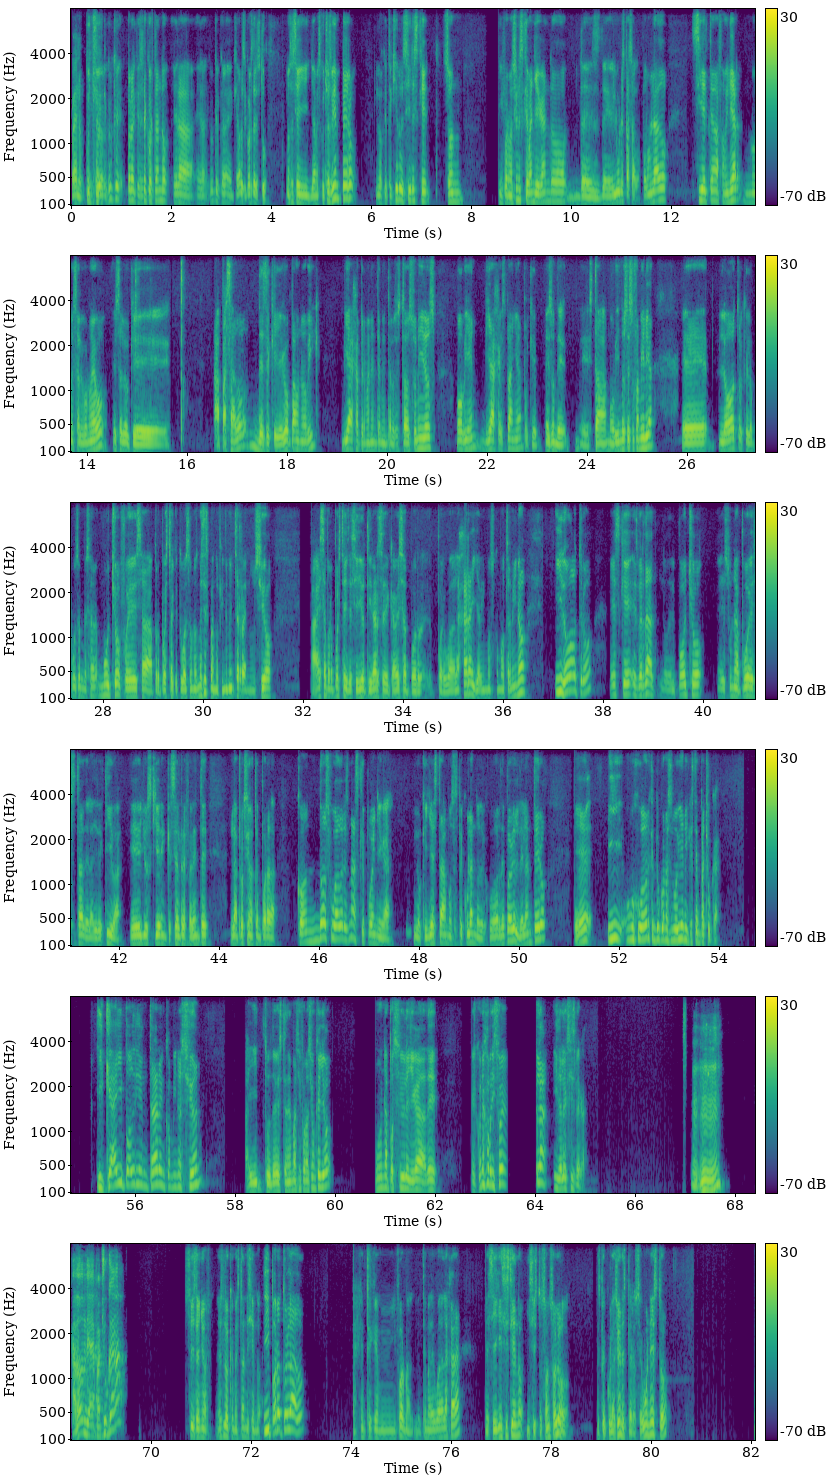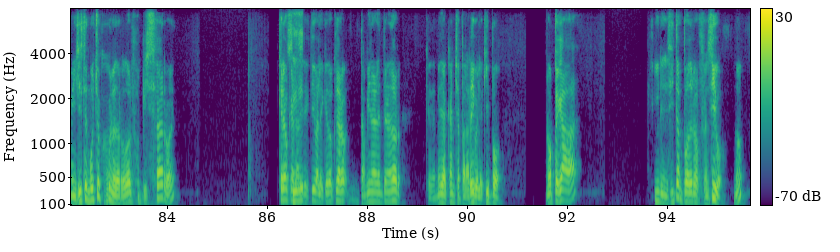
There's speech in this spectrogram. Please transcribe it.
Bueno, escucho. Creo que para que se esté cortando era, creo que, ahora se corta eres tú. No sé si ya me escuchas bien, pero lo que te quiero decir es que son informaciones que van llegando desde el lunes pasado. Por un lado, sí el tema familiar no es algo nuevo, es algo que ha pasado desde que llegó Paunovic, viaja permanentemente a los Estados Unidos, o bien viaja a España, porque es donde eh, está moviéndose su familia. Eh, lo otro que lo puso a empezar mucho fue esa propuesta que tuvo hace unos meses, cuando finalmente renunció a esa propuesta y decidió tirarse de cabeza por, por Guadalajara, y ya vimos cómo terminó. Y lo otro es que es verdad, lo del Pocho es una apuesta de la directiva. Ellos quieren que sea el referente la próxima temporada, con dos jugadores más que pueden llegar. Lo que ya estábamos especulando del jugador de Puebla, el delantero, eh, y un jugador que tú conoces muy bien y que está en Pachuca. Y que ahí podría entrar en combinación ahí tú debes tener más información que yo, una posible llegada de el Conejo Brizuela y de Alexis Vega. ¿A dónde? ¿A Pachuca? Sí, señor, es lo que me están diciendo. Y por otro lado, la gente que me informa del tema de Guadalajara me sigue insistiendo, insisto, son solo especulaciones, pero según esto, me insisten mucho con lo de Rodolfo Pizarro. ¿eh? Creo que a la directiva le quedó claro, también al entrenador, que de media cancha para arriba el equipo no pegaba y necesitan poder ofensivo, ¿no?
